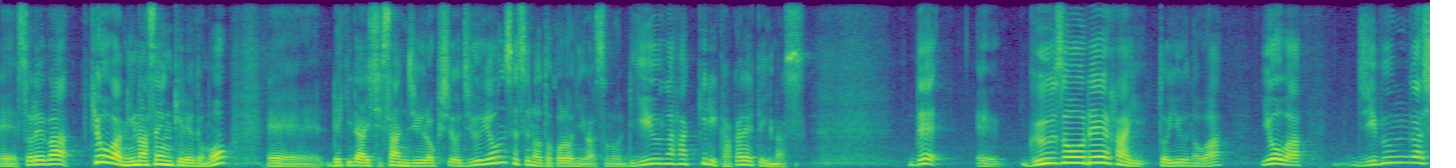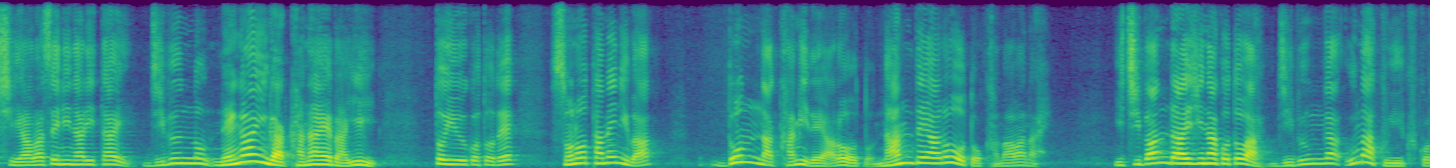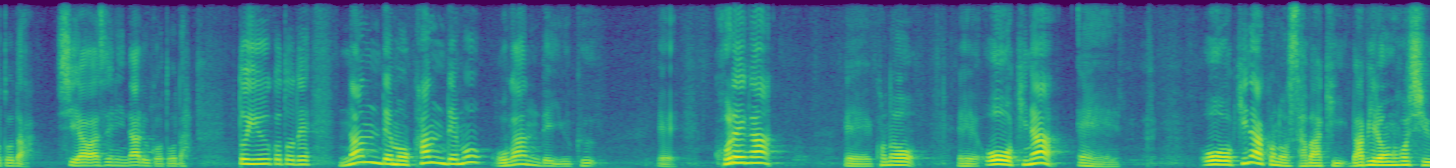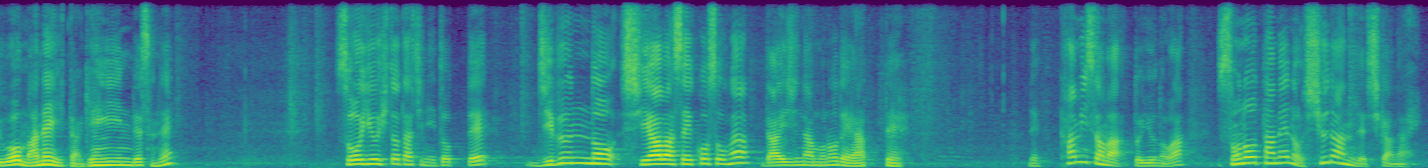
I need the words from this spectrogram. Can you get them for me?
え、それは今日は見ませんけれども、えー、歴代史36章14節のところにはその理由がはっきり書かれています。でえ偶像礼拝というのは要は自分が幸せになりたい自分の願いが叶えばいいということでそのためにはどんな神であろうと何であろうと構わない。一番大事なことは自分がうまくいくことだ。幸せになることだ。ということで何でもかんでも拝んでいく。これがこの大きな、大きなこの裁きバビロン捕囚を招いた原因ですね。そういう人たちにとって自分の幸せこそが大事なものであってで神様というのはそのための手段でしかない、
